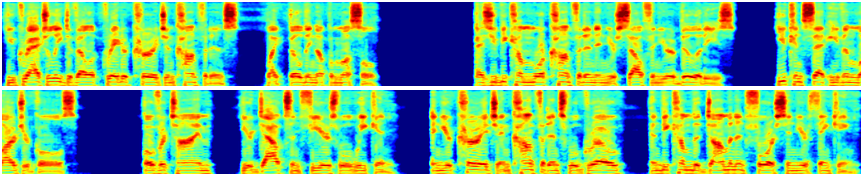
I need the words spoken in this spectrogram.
you gradually develop greater courage and confidence, like building up a muscle. As you become more confident in yourself and your abilities, you can set even larger goals. Over time, your doubts and fears will weaken, and your courage and confidence will grow and become the dominant force in your thinking.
